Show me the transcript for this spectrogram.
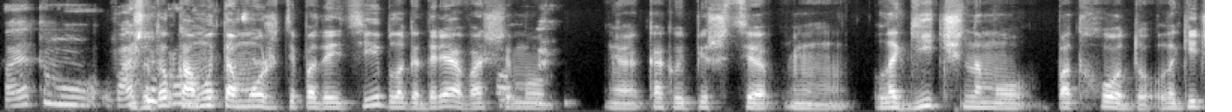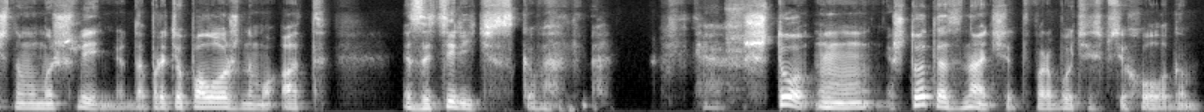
Поэтому важно Зато кому-то можете подойти благодаря вашему, как вы пишете, логичному подходу, логичному мышлению, да, противоположному от эзотерического. Что, что это значит в работе с психологом?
